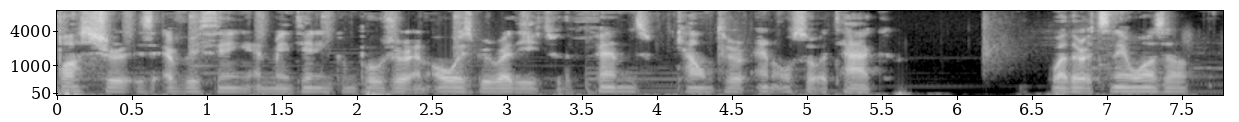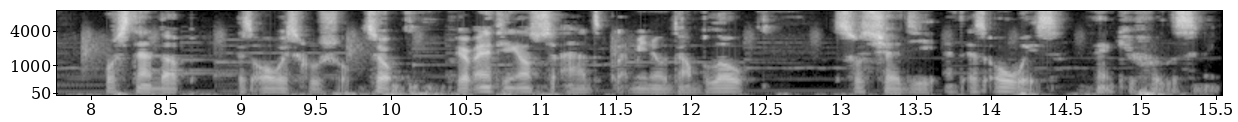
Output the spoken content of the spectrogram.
posture is everything and maintaining composure and always be ready to defend, counter, and also attack. Whether it's Newaza or stand up is always crucial. So if you have anything else to add, let me know down below. This was Shadi, and as always, thank you for listening.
